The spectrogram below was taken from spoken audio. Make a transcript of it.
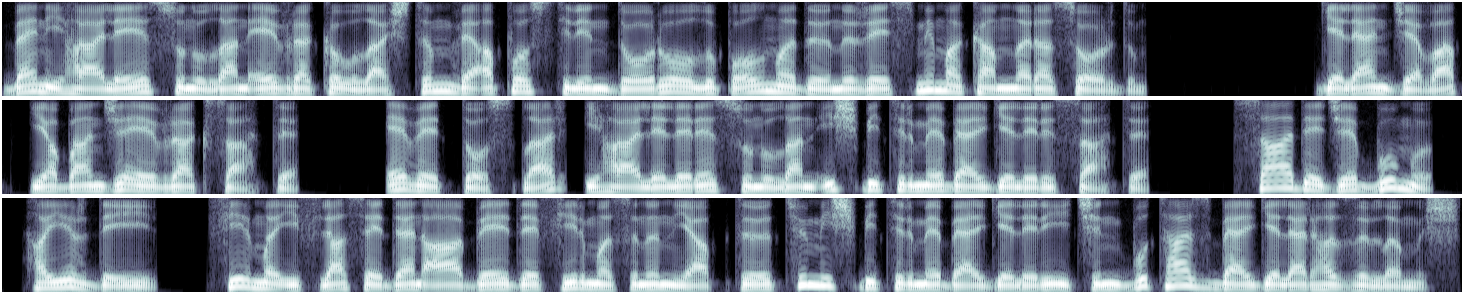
Ben ihaleye sunulan evraka ulaştım ve apostilin doğru olup olmadığını resmi makamlara sordum. Gelen cevap, yabancı evrak sahte. Evet dostlar, ihalelere sunulan iş bitirme belgeleri sahte. Sadece bu mu? Hayır değil. Firma iflas eden ABD firmasının yaptığı tüm iş bitirme belgeleri için bu tarz belgeler hazırlamış.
